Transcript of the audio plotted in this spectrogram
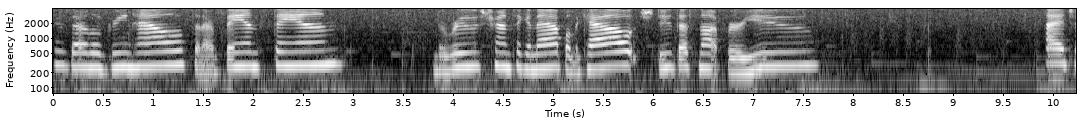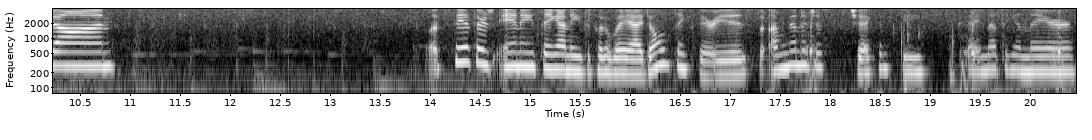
Here's our little greenhouse and our bandstand. The roo's trying to take a nap on the couch. Dude, that's not for you. Hi, John. Let's see if there's anything I need to put away. I don't think there is, but I'm gonna just check and see. Okay, nothing in there.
